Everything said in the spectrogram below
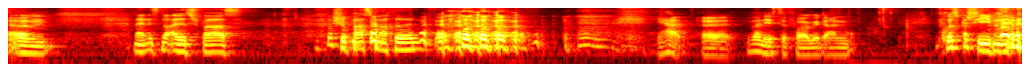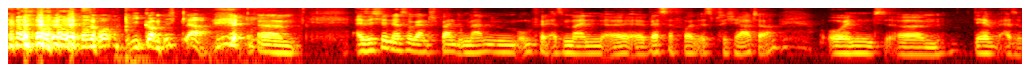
ähm, Nein, ist nur alles Spaß. Spaß machen. ja, äh, übernächste Folge dann. Frisch geschieden. so, wie komme ich klar? Ähm, also ich finde das so ganz spannend in meinem Umfeld. Also mein äh, bester Freund ist Psychiater und ähm, der, also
